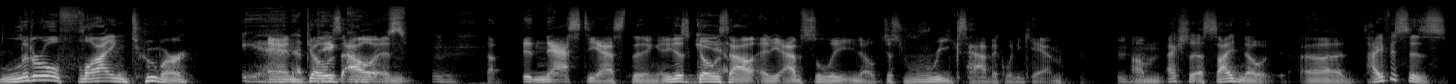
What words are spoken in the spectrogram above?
literal flying tumor, Yeah. and goes out and- Mm. Nasty ass thing, and he just goes Yeah. out and he absolutely, you know, just wreaks havoc when he can. Mhm. Um, actually, a side note, uh, Typhus's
